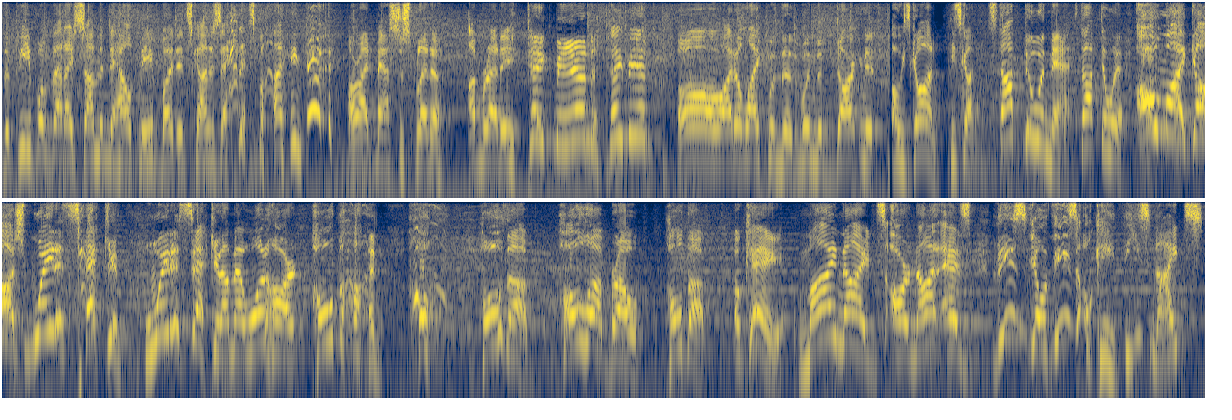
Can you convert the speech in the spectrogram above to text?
the people that I summoned to help me, but it's kind of satisfying. All right, Master Splinter, I'm ready. Take me in. Take me in. Oh, I don't like when the when the darkness. Oh, he's gone. He's gone. Stop doing that. Stop doing it. Oh my gosh. Wait a second. Wait a second. I'm at one heart. Hold on. Hold, hold up. Hold up, bro. Hold up. Okay, my knights are not as these yo these okay these knights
